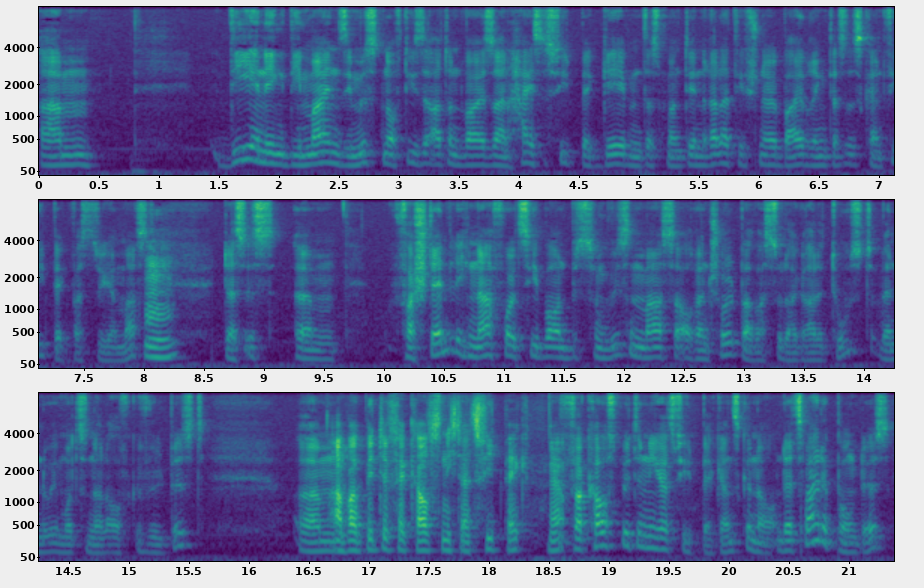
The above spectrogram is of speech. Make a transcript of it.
ähm, diejenigen, die meinen, sie müssten auf diese Art und Weise ein heißes Feedback geben, dass man denen relativ schnell beibringt, das ist kein Feedback, was du hier machst. Mhm. Das ist ähm, verständlich, nachvollziehbar und bis zum gewissen Maße auch entschuldbar, was du da gerade tust, wenn du emotional aufgewühlt bist. Ähm, Aber bitte verkauf's nicht als Feedback. Ja. Verkauf's bitte nicht als Feedback, ganz genau. Und der zweite Punkt ist,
